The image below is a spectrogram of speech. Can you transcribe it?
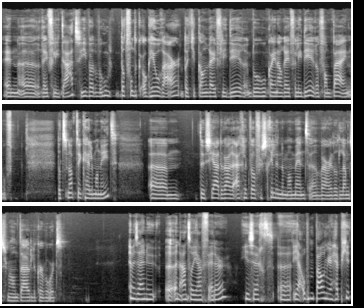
En uh, revalidatie, wat, hoe, dat vond ik ook heel raar. Dat je kan revalideren. Hoe kan je nou revalideren van pijn? Of, dat snapte ik helemaal niet. Um, dus ja, er waren eigenlijk wel verschillende momenten waar dat langzamerhand duidelijker wordt. En we zijn nu uh, een aantal jaar verder. Je zegt, ja, op een bepaalde manier heb je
